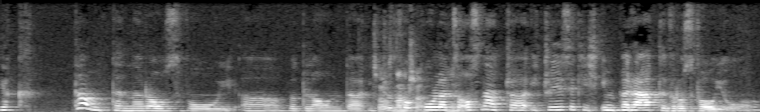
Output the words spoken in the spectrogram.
jak tam ten rozwój e, wygląda i Co czy oznacza, w ogóle nie? co oznacza i czy jest jakiś imperatyw rozwoju,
